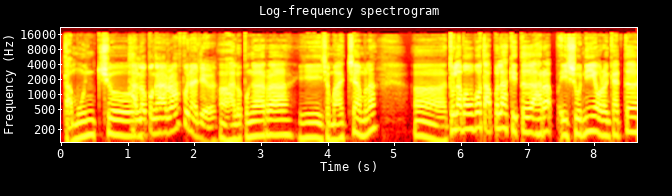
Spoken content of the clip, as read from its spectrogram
Tak muncul. Halau pengarah pun ada. Ha, halo pengarah. Hi, macam-macam lah. Ha, itulah bapa tak apalah kita harap isu ni orang kata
